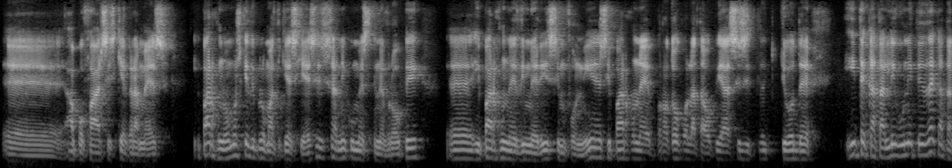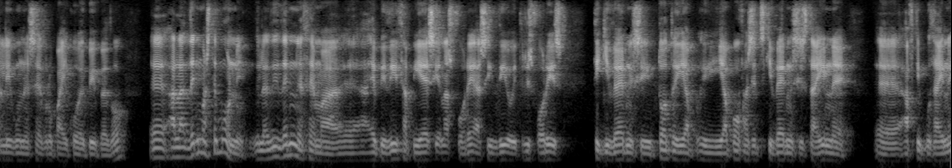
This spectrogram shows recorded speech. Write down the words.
ε, αποφάσεις και γραμμές Υπάρχουν όμως και διπλωματικές σχέσεις, ανήκουμε στην Ευρώπη, ε, υπάρχουν διμερείς συμφωνίες, υπάρχουν πρωτόκολλα τα οποία συζητιούνται είτε καταλήγουν είτε δεν καταλήγουν σε ευρωπαϊκό επίπεδο. Ε, αλλά δεν είμαστε μόνοι. Δηλαδή δεν είναι θέμα ε, επειδή θα πιέσει ένας φορέας ή δύο ή τρεις φορείς την κυβέρνηση, τότε η, η απόφαση της κυβέρνησης θα είναι ε, αυτή που θα είναι.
